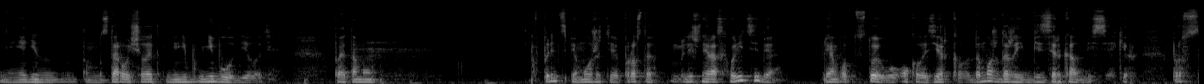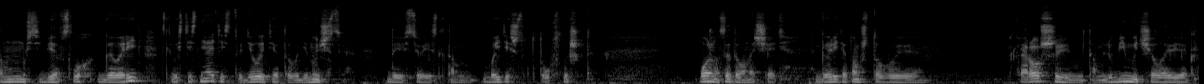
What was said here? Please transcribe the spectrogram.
ни один там, здоровый человек не, не будет делать. Поэтому в принципе, можете просто лишний раз хвалить себя, прям вот стоя около зеркала, да может даже и без зеркал, без всяких, просто самому себе вслух говорить, если вы стесняетесь, то делайте это в одиночестве, да и все, если там боитесь, что кто-то услышит. Можно с этого начать, говорить о том, что вы хороший, вы там любимый человек,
